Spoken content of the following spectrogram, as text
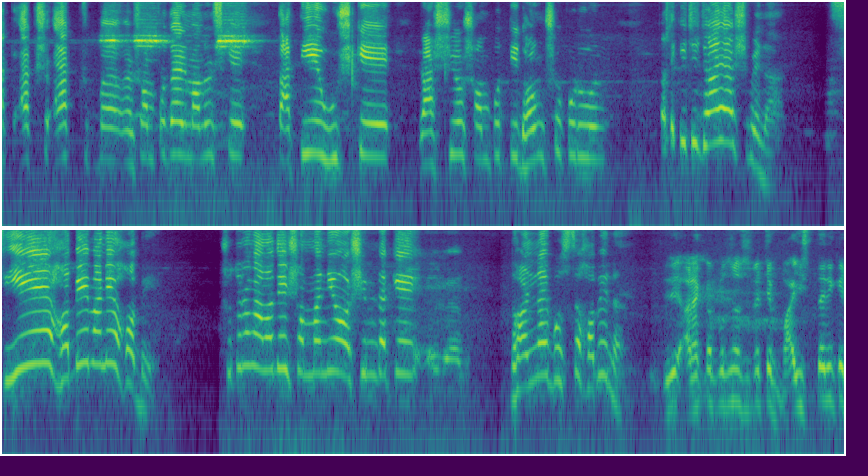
এক এক সম্প্রদায়ের মানুষকে তাতিয়ে উস্কে রাষ্ট্রীয় সম্পত্তি ধ্বংস করুন, তাতে কিছু যায় আসবে না। সিএ হবে মানে হবে। সুতরাং আমাদের সম্মানীয় অসীমদাকে ধর্নায় বসতে হবে না। আরেকটা প্রশ্ন সেটা হচ্ছে বাইশ তারিখে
